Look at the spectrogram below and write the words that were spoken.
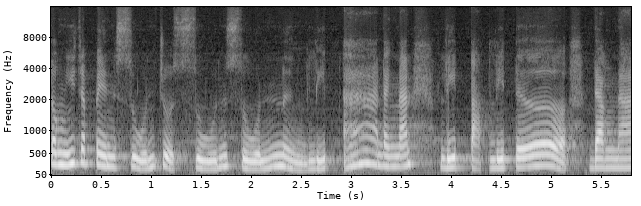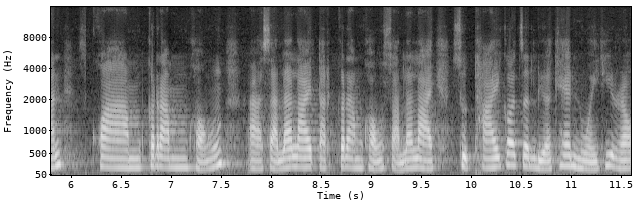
ตรงนี้จะเป็น 0.001 ลิตรอ่าดังนั้นลิตรตัดลิตรเดอร์ดังนั้นความกรัมของอสารละลายตัดกรัมของสารละลาย สุดท้ายก็จะเหลือแค่หน่วยที่เรา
